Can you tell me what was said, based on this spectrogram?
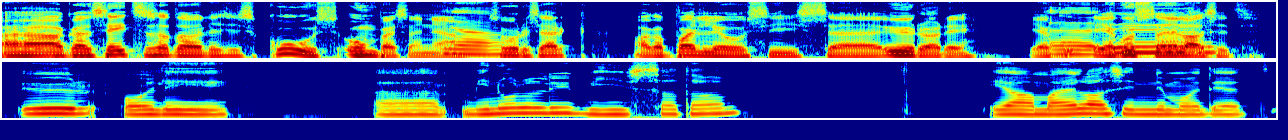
Äh, aga seitsesada oli siis kuus umbes onju suurusjärk, aga palju siis äh, üür oli ja, Äh, ja kus sa üür- elasid? üür oli äh,, minul oli viissada ja ma elasin niimoodi, et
